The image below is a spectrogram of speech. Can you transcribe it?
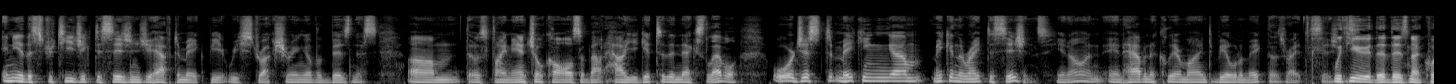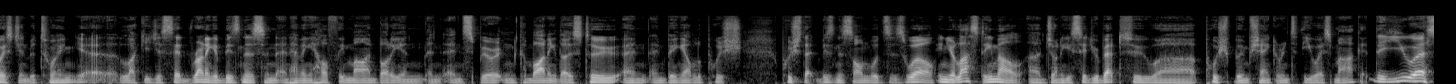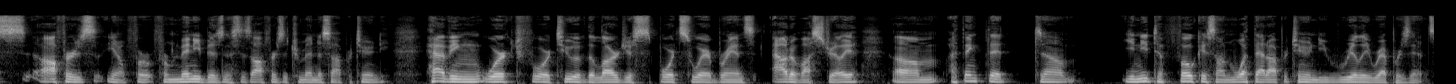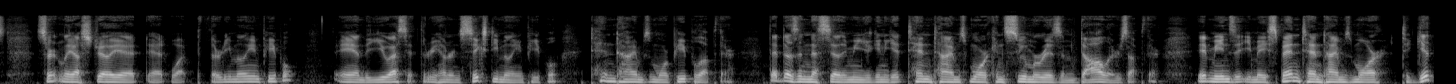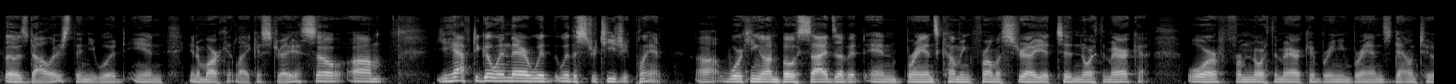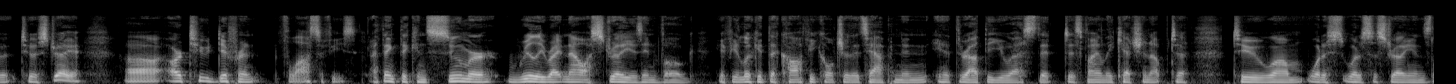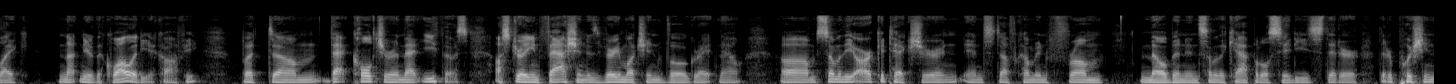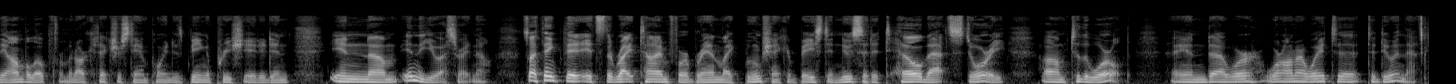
any of the strategic decisions you have to make, be it restructuring of a business, um, those financial calls about how you get to the next level, or just making um, making the right decisions, you know, and, and having a clear mind to be able to make those right decisions. With you, there's no question between, yeah, like you just said, running a business and, and having a healthy mind, body, and, and, and spirit, and combining those two, and, and being able to push push that business onwards as well. In your last email, uh, Johnny, you said you're about to uh, push Boom Shankar into the US market. The US offers, you know, for, for many businesses, offers a tremendous opportunity. Having worked for two of the largest sportswear brands out of Australia, um, I think that. Um, you need to focus on what that opportunity really represents. Certainly, Australia at, at, what 30 million people, and the U.S. at 360 million people, 10 times more people up there that doesn't necessarily mean you're going to get 10 times more consumerism dollars up there. It means that you may spend 10 times more to get those dollars than you would in, in a market like Australia. So um, you have to go in there with, with a strategic plan. Uh, working on both sides of it and brands coming from Australia to North America or from North America bringing brands down to, to Australia uh, are two different philosophies. I think the consumer really right now, Australia is in vogue. If you look at the coffee culture that's happening in, throughout the U.S., that is finally catching up to to um, what is what is Australians like. Not near the quality of coffee, but um, that culture and that ethos. Australian fashion is very much in vogue right now. Um, some of the architecture and, and stuff coming from Melbourne and some of the capital cities that are that are pushing the envelope from an architecture standpoint is being appreciated in in um, in the U.S. right now. So I think that it's the right time for a brand like Boom Shankar, based in Noosa, to tell that story um, to the world, and uh, we're we're on our way to to doing that.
